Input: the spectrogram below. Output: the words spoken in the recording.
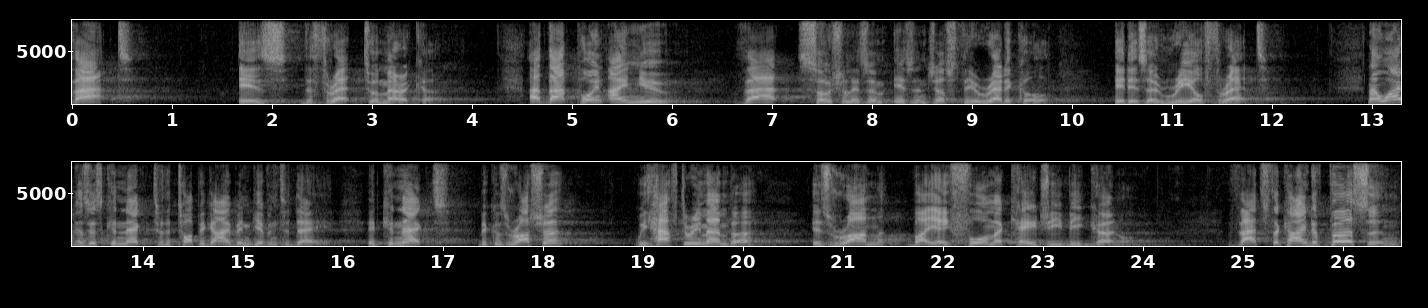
That is the threat to America. At that point, I knew that socialism isn't just theoretical, it is a real threat. Now, why does this connect to the topic I've been given today? It connects because Russia we have to remember, is run by a former KGB colonel. That's the kind of person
